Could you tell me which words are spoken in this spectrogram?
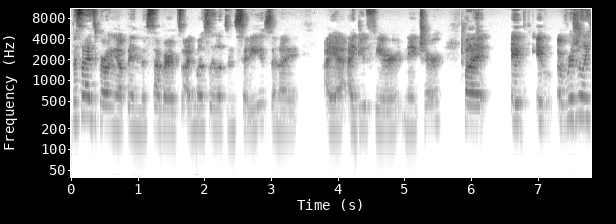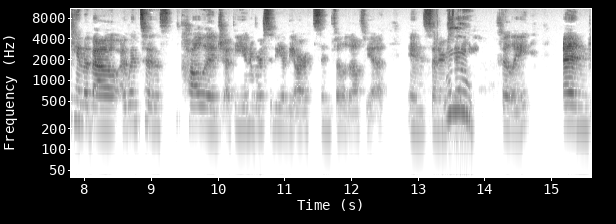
besides growing up in the suburbs i've mostly lived in cities and i i, I do fear nature but it, it originally came about i went to college at the university of the arts in philadelphia in center city philly and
